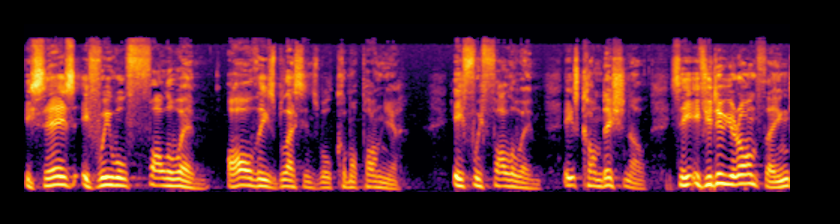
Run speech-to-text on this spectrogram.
He says, if we will follow Him, all these blessings will come upon you. If we follow Him, it's conditional. See, if you do your own thing,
